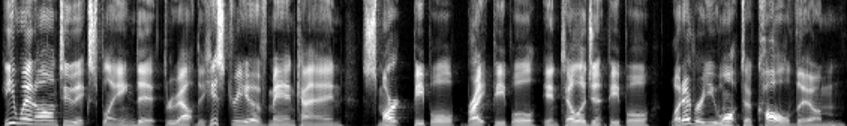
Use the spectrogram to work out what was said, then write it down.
He went on to explain that throughout the history of mankind, smart people, bright people, intelligent people, whatever you want to call them,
